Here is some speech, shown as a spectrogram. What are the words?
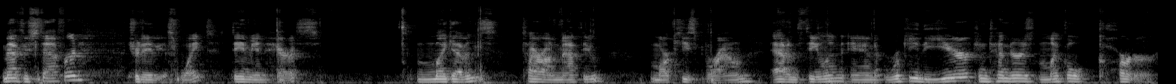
Matthew Stafford, Tre'Davious White, Damien Harris, Mike Evans, Tyrann Mathieu, Marquise Brown, Adam Thielen, and Rookie of the Year contenders Michael Carter.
